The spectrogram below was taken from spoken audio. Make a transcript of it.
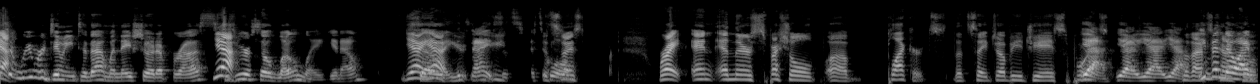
Yeah. what we were doing to them when they showed up for us. Yeah. we were so lonely, you know. Yeah So yeah it's nice. you- it's it's it's cool. nice right and and there's special uh placards that say wga supports Yeah, yeah, yeah, yeah. So Even though I'm.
